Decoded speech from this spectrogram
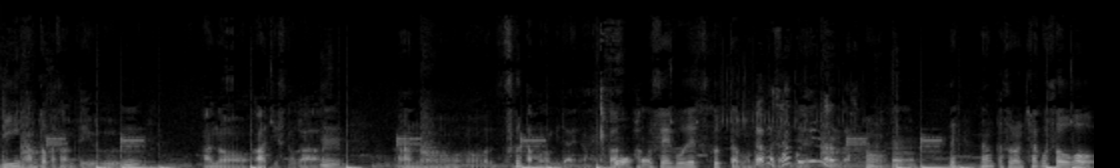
リーなんとかさんっていう、うん。あの、アーティストがう、ん。あの、作ったものみたいな剥製風で作ったものみたいで。やっぱ作品なんだ。うん。うん。で、なんかその着想を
